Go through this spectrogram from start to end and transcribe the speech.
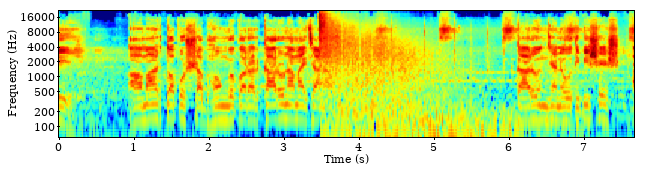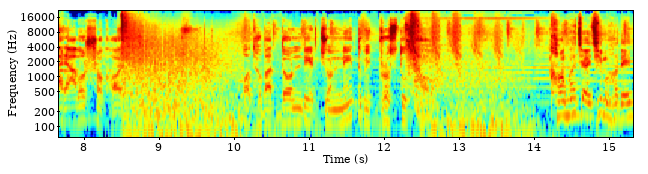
নন্দী আমার তপস্যা ভঙ্গ করার কারণ আমায় জানাও। কারণ যেন অতি বিশেষ আর আবশ্যক হয়। অথবা দণ্ডের জন্যে তুমি প্রস্তুত হও। ক্ষমা চাইছি মহাদেব।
